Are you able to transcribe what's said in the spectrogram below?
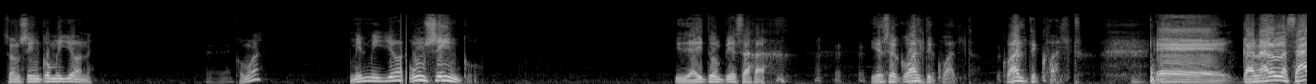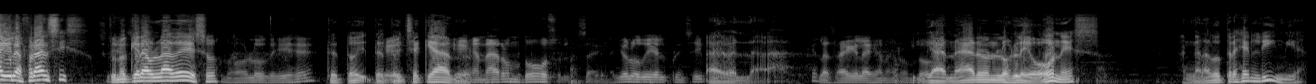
Son 5 millones. ¿Cómo es? Mil millones, un 5. Y de ahí tú empiezas a... Y eso es cuarto y cuarto. Cuarto y cuarto. Eh, ¿Ganaron las águilas, Francis? ¿Tú no quieres hablar de eso? No lo dije. Te estoy, te Que- estoy chequeando. Que ganaron dos las águilas. Yo lo dije al principio. Ah, es verdad. Que las águilas ganaron dos. Ganaron los leones. Han ganado tres en línea.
